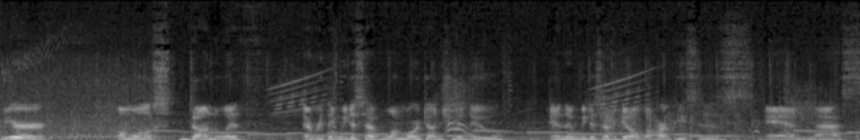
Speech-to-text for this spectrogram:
We're almost done with everything. We just have one more dungeon to do, and then we just have to get all the heart pieces and masks,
